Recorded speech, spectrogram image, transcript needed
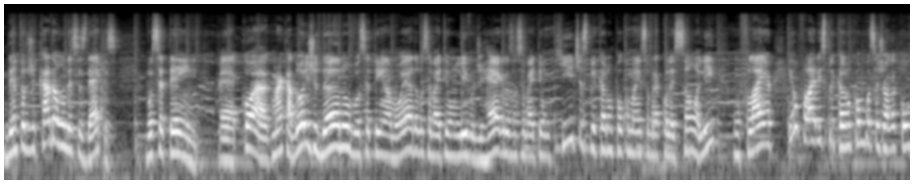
Dentro de cada um desses decks, você tem é, marcadores de dano, você tem a moeda, você vai ter um livro de regras, você vai ter um kit explicando um pouco mais sobre a coleção ali, um flyer, e um flyer explicando como você joga com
